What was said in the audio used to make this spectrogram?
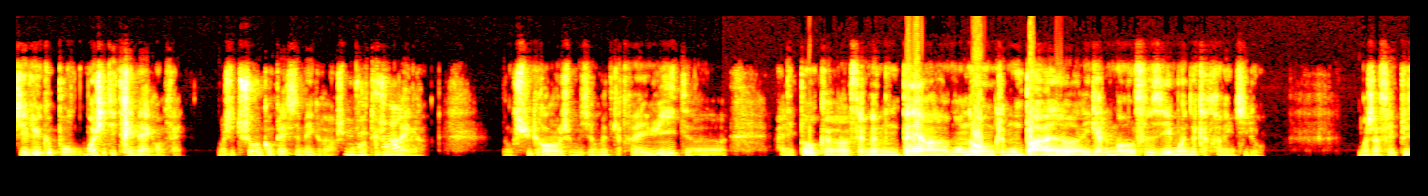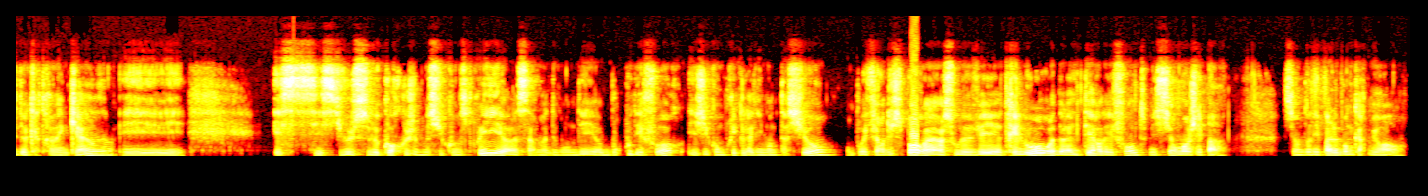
j'ai vu que pour moi, j'étais très maigre en fait. Moi, j'ai toujours un complexe de maigreur. Je me vois toujours maigre. Donc, je suis grand, je mesure 1m88. Euh, À l'époque, euh, enfin même mon père, euh, mon oncle, mon parrain également faisait moins de 80 kilos. Moi, j'en fais plus de 95 et, et c'est si tu veux, le corps que je me suis construit, ça m'a demandé beaucoup d'efforts et j'ai compris que l'alimentation, on pouvait faire du sport, hein, soulever très lourd, de l'altère, des fontes, mais si on mangeait pas, si on donnait pas le bon carburant,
